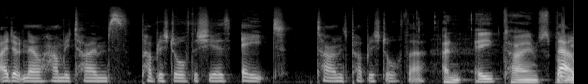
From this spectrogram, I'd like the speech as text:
I don't know how many times published author she is, eight times published author. An eight times That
